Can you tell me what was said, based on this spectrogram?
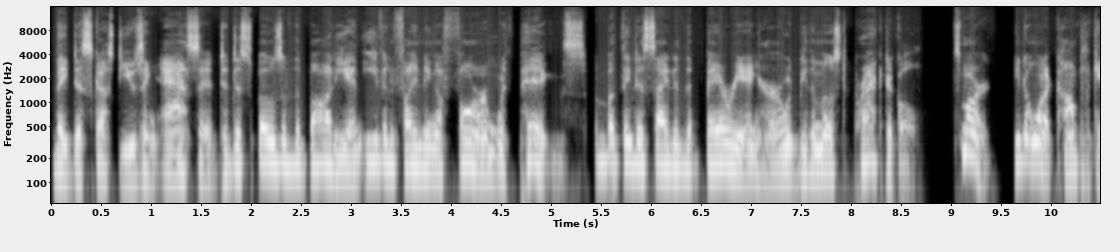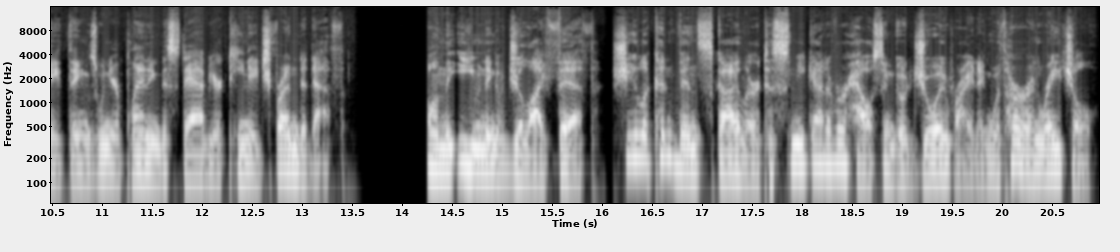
They discussed using acid to dispose of the body and even finding a farm with pigs, but they decided that burying her would be the most practical. Smart. You don't want to complicate things when you're planning to stab your teenage friend to death. On the evening of July 5th, Shelia convinced Skylar to sneak out of her house and go joyriding with her and Rachel.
